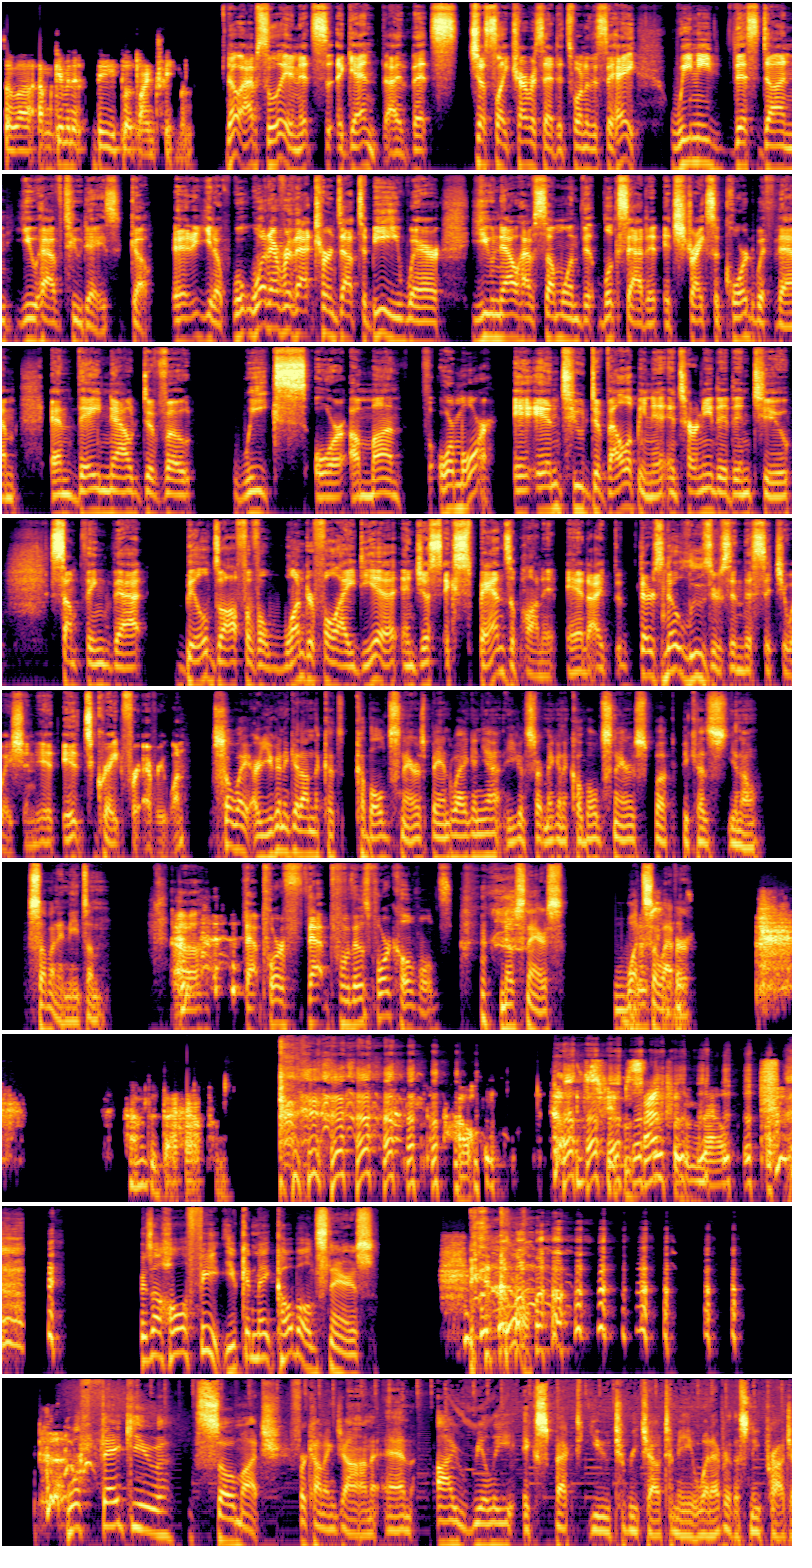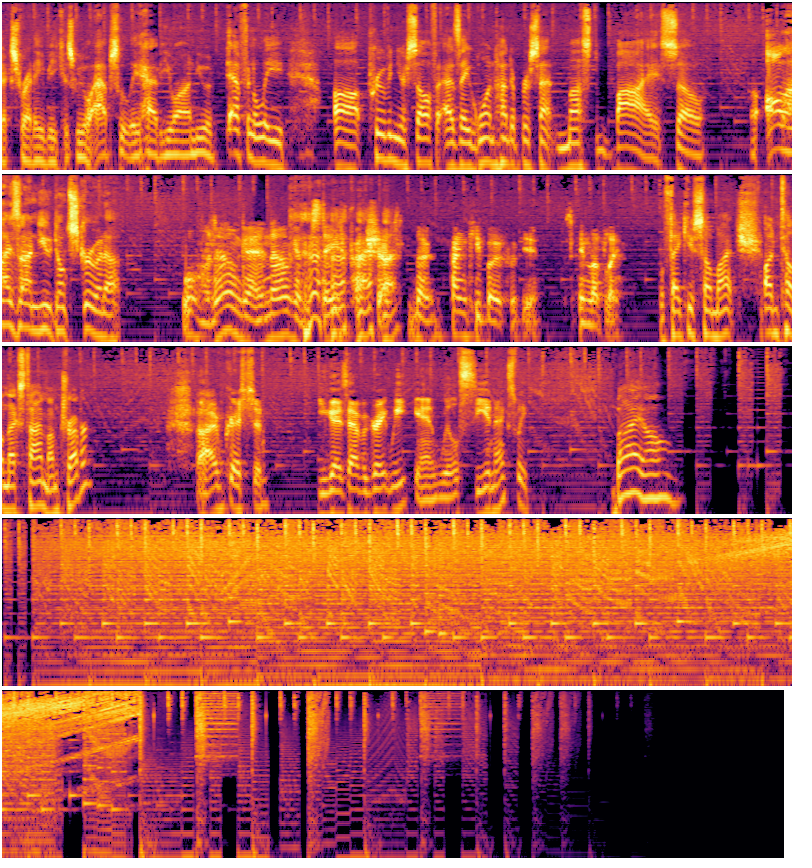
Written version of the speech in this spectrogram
So uh, I'm giving it the bloodline treatment. No, absolutely, and it's again uh, that's just like Trevor said. It's one of the say, hey, we need this done. You have two days. Go. Uh, you know, whatever that turns out to be, where you now have someone that looks at it, it strikes a chord with them, and they now devote weeks or a month or more into developing it and turning it into something that builds off of a wonderful idea and just expands upon it. And I, there's no losers in this situation. It, it's great for everyone. So wait, are you going to get on the Ko- Kobold Snares bandwagon yet? Are you going to start making a Kobold Snares book because you know somebody needs them? Uh, that poor, that poor, those poor kobolds. No snares whatsoever. How did that happen? How? I just feel sad for them now. There's a whole feat. You can make Kobold Snares. cool. Well, thank you so much for coming, John. And I really expect you to reach out to me whenever this new project's ready because we will absolutely have you on. You have definitely uh, proven yourself as a 100% must buy. So, uh, all eyes on you. Don't screw it up. Oh, now I'm getting now I'm getting stage pressure. No, thank you both of you. It's been lovely. Well, thank you so much. Until next time, I'm Trevor. I'm Christian. You guys have a great week, and we'll see you next week. Bye, all.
